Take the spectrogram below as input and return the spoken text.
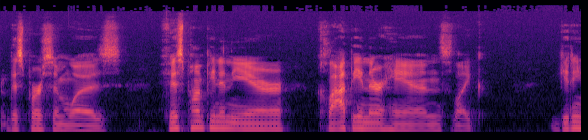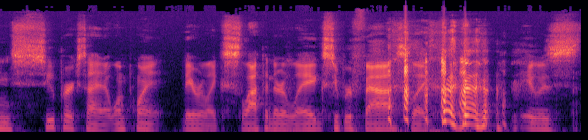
this person was fist pumping in the air, clapping their hands, like getting super excited. At one point, they were like slapping their legs super fast. Like it was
